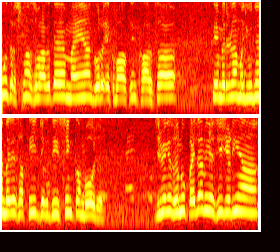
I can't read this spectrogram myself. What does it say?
ਨੂੰ ਦਰਸ਼ਕਾਂ ਦਾ ਸਵਾਗਤ ਹੈ। ਮੈਂ ਹਾਂ ਗੁਰ ਇਕਬਾਲ ਸਿੰਘ ਖਾਲਸਾ ਤੇ ਮੇਰੇ ਨਾਲ ਮੌਜੂਦ ਨੇ ਮੇਰੇ ਸਾਥੀ ਜਗਦੀਸ਼ ਸਿੰਘ ਕੰਬੋਜ। ਜਿਵੇਂ ਕਿ ਤੁਹਾਨੂੰ ਪਹਿਲਾਂ ਵੀ ਅਸੀਂ ਜਿਹੜੀਆਂ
